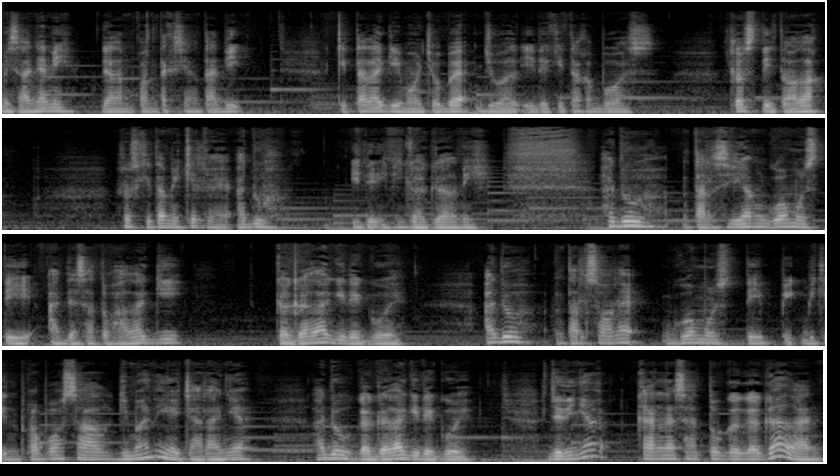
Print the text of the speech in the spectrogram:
Misalnya nih, dalam konteks yang tadi, kita lagi mau coba jual ide kita ke bos, terus ditolak. Terus kita mikir kayak, aduh, ide ini gagal nih. Aduh, ntar siang gue mesti ada satu hal lagi. Gagal lagi deh gue. Aduh ntar sore gue mesti bikin proposal. Gimana ya caranya? Aduh gagal lagi deh gue. Jadinya karena satu kegagalan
